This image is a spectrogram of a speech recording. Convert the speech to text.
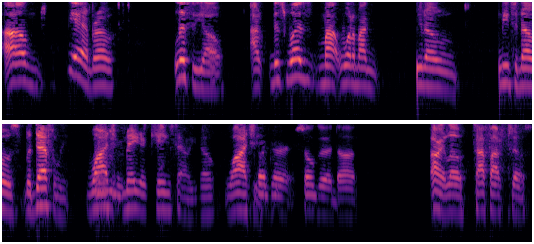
Um, yeah, bro. Listen, y'all. I, this was my one of my, you know, need to knows, but definitely watch Mhm. Mayor Kingstown. You know, watch So it. good. So good, dog. All right, Lo. Top five shows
